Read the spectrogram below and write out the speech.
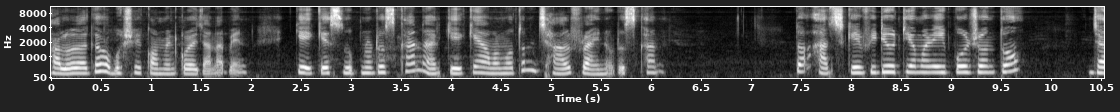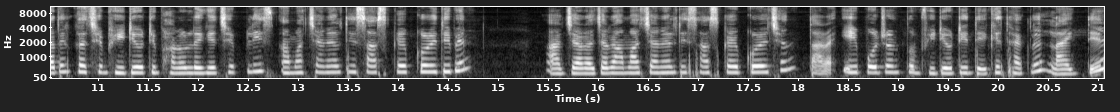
ভালো লাগে অবশ্যই কমেন্ট করে জানাবেন। কে কে স্যুপ নুডলস খান আর কে কে আমার মতন ঝাল ফ্রাই নুডলস খান। তো আজকের ভিডিওটি আমার এই পর্যন্ত। যাদের কাছে ভিডিওটি ভালো লেগেছে প্লিজ আমার চ্যানেলটি সাবস্ক্রাইব করে দিবেন। আর যারা যারা আমার চ্যানেলটি সাবস্ক্রাইব করেছেন, তারা এই পর্যন্ত ভিডিওটি দেখে থাকলে লাইক দিয়ে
